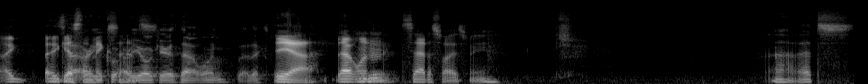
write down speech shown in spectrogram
I I Is guess that- that, makes you, sense. Are you okay with that one? That explanation? Yeah, that one Mhm. satisfies me. Ah, that's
